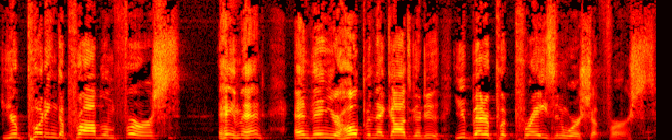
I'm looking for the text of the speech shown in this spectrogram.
you're putting the problem first. Amen. And then you're hoping that God's going to do You better put praise and worship first.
